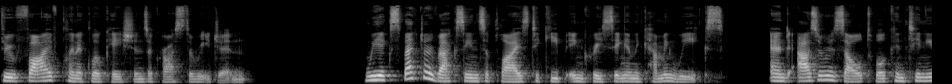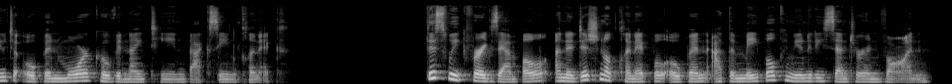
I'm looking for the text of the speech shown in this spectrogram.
through five clinic locations across the region. We expect our vaccine supplies to keep increasing in the coming weeks, and as a result, will continue to open more COVID 19 vaccine clinics. This week, for example, an additional clinic will open at the Maple Community Center in Vaughan.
